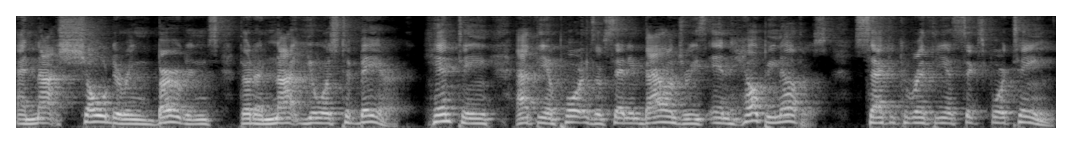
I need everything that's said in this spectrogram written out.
and not shouldering burdens that are not yours to bear, hinting at the importance of setting boundaries in helping others. 2 Corinthians 6:14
